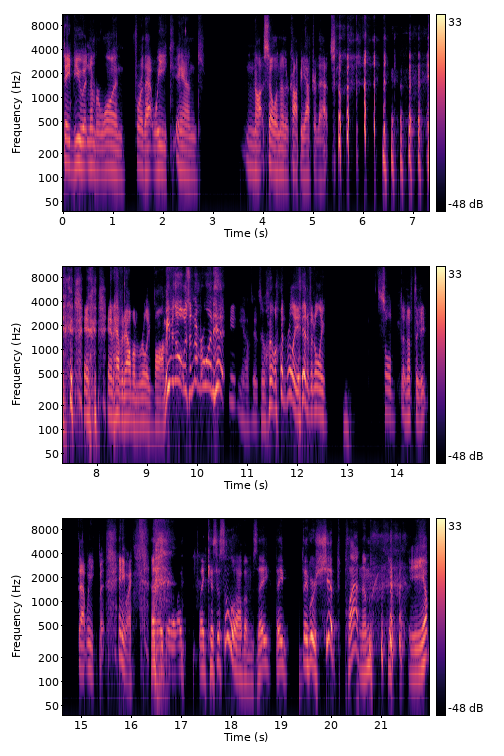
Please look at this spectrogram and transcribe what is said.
debut at number one for that week and not sell another copy after that. and, and have an album really bomb, even though it was a number one hit. You know, it wasn't really a hit if it only sold enough to get that week. But anyway, like, uh, like, like Kiss's solo albums, they they they were shipped platinum. yep,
